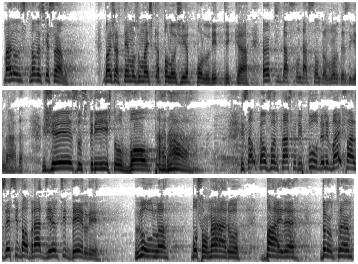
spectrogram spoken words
mas não, não esqueçamos nós já temos uma escatologia política antes da fundação do mundo designada. Jesus Cristo voltará. E sabe qual é o fantástico de tudo? Ele vai fazer se dobrar diante dele. Lula, Bolsonaro, Biden, Donald Trump,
